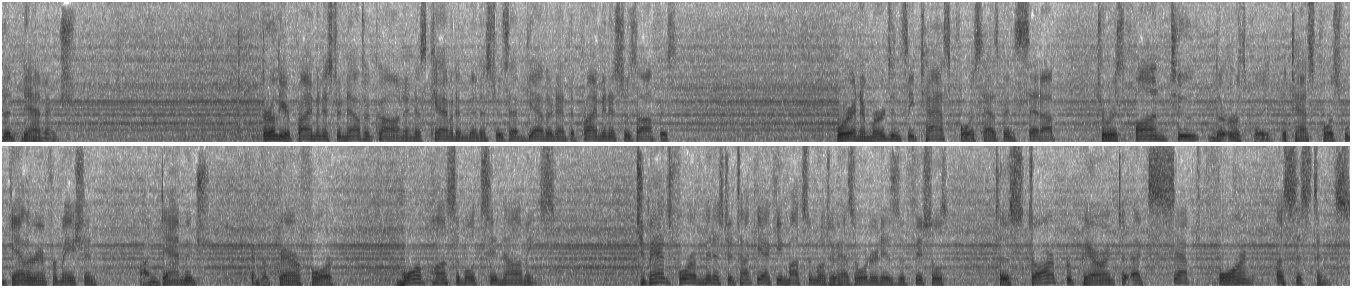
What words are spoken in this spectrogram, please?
the damage. Earlier, Prime Minister Naoto Kan and his cabinet ministers have gathered at the Prime Minister's office where an emergency task force has been set up to respond to the earthquake. The task force will gather information on damage and prepare for more possible tsunamis. Japan's Foreign Minister Takeaki Matsumoto has ordered his officials to start preparing to accept foreign assistance.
